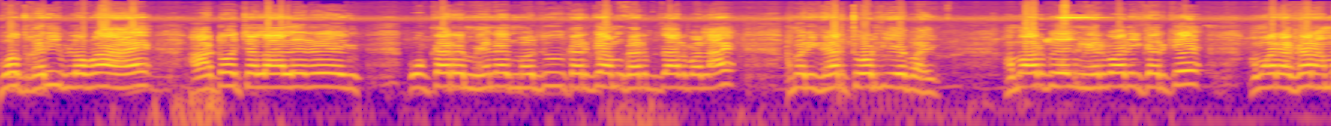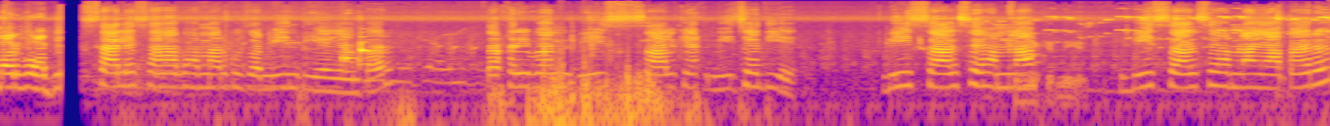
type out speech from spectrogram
बहुत गरीब लोग आए, ऑटो चला ले रहे हैं। वो कर मेहनत मजदूर करके हम घर घरदार बनाए, हमारी घर तोड़ दिए भाई। हमारे को एक मेहरबानी करके हमारा घर हमारे को वापस साले साहब, हमारे को ज़मीन दिए यहाँ पर। तकरीबन 20 साल के नीचे दिए। 20 साल से हम लोग 20 साल से हम लोग यहाँ पर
